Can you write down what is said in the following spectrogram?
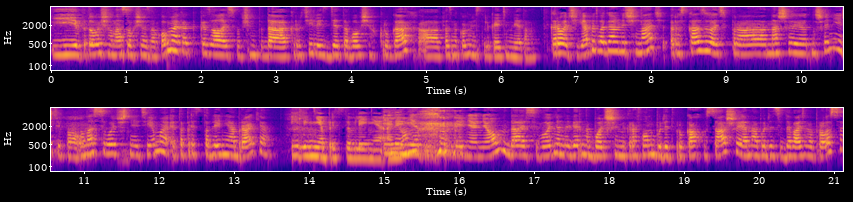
И потом еще у нас общая знакомая, как оказалось, в общем-то, да, крутились где-то в общих кругах, а познакомились только этим летом. Короче, я предлагаю начинать рассказывать про наши отношения, типа, у нас сегодняшняя тема — это представление о браке, Или не представление о или нем. нет представления о нем. Да, сегодня, наверное, больше микрофон будет в руках у Саши, и она будет задавать вопросы.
